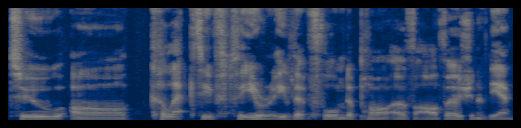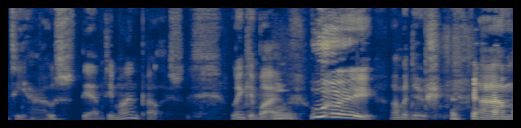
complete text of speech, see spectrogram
to our collective theory that formed a part of our version of the empty house the empty mind palace in bio Mm. I'm a douche um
